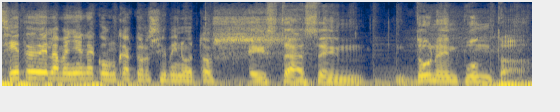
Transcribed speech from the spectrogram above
7 de la mañana con 14 minutos. Estás en Duna en Punto.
